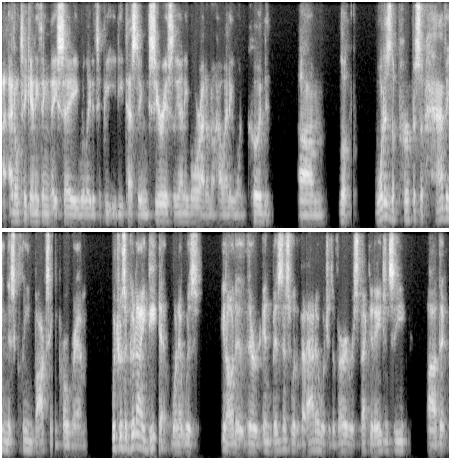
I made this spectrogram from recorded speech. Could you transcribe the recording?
I, I don't take anything they say related to PED testing seriously anymore. I don't know how anyone could. Um, look, what is the purpose of having this clean boxing program, which was a good idea when it was, you know, they're in business with VADA, which is a very respected agency uh, that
